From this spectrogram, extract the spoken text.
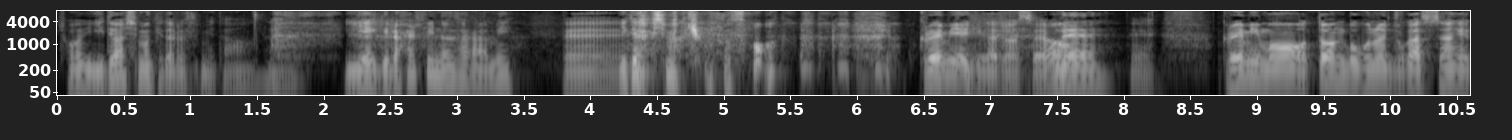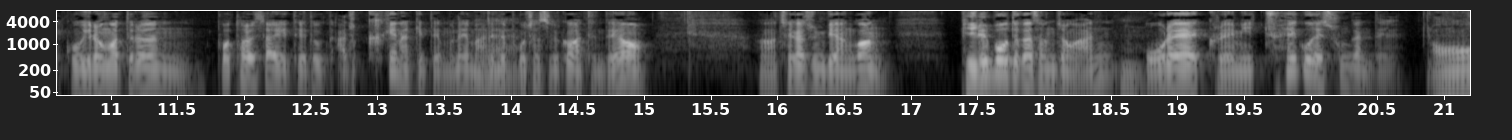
저는 이대화 씨만 기다렸습니다. 네. 이 얘기를 할 수 있는 사람이 네. 이대화 씨밖에 없어서. 그래미 얘기 가져왔어요. 네. 네. 그래미 뭐 어떤 부분을 누가 수상했고 이런 것들은 포털 사이트에도 아주 크게 났기 때문에 많이들 네. 보셨을 것 같은데요. 어, 제가 준비한 건 빌보드가 선정한 음. 올해 그래미 최고의 순간들. 오.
